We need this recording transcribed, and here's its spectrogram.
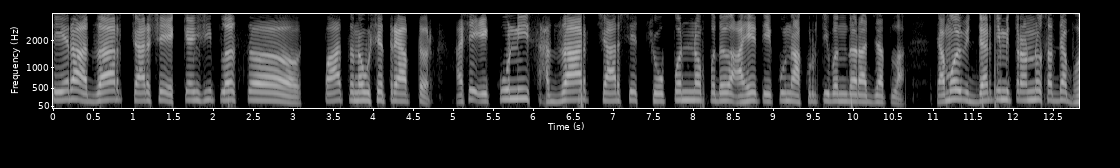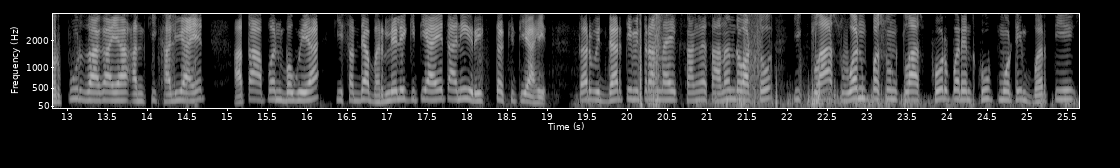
तेरा हजार चारशे एक्क्याऐंशी प्लस पाच नऊशे त्र्याहत्तर. असे एकोणीस हजार चारशे चोपन्न पदं आहेत एकूण आकृतीबंध राज्यातला. त्यामुळे विद्यार्थी मित्रांनो सध्या भरपूर जागा या आणखी खाली आहेत. आता आपण बघूया की सध्या भरलेले किती आहेत आणि रिक्त किती आहेत. तर विद्यार्थी मित्रांना एक सांगण्यास आनंद वाटतो की क्लास वनपासून क्लास फोरपर्यंत खूप मोठी भरती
